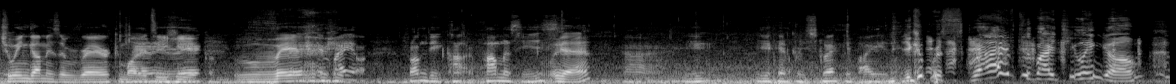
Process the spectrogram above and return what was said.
Chewing gum is a rare commodity Very rare here. commodity. Rare. You can buy from the pharmacies. yeah. Uh, you you can prescribe to buy it. You can prescribe to buy chewing gum. you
